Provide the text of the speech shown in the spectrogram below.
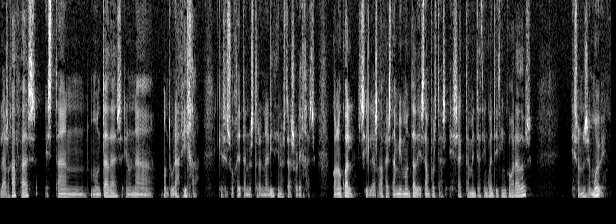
las, gafas están montadas en una montura fija que se sujeta a nuestra nariz y nuestras orejas. Con lo cual, si las gafas están bien montadas y están puestas exactamente a 55 grados, eso no se mueve.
